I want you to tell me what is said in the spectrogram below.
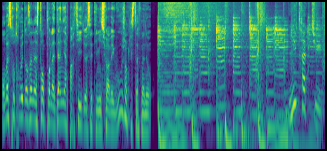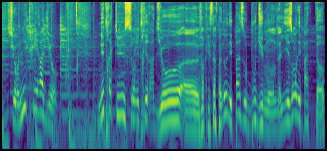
On va se retrouver dans un instant pour la dernière partie de cette émission avec vous, Jean-Christophe Manot. Nutractu sur Nutri Radio. Nutractus sur Nutri Radio, euh, Jean-Christophe Manot n'est pas au bout du monde, la liaison n'est pas top,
